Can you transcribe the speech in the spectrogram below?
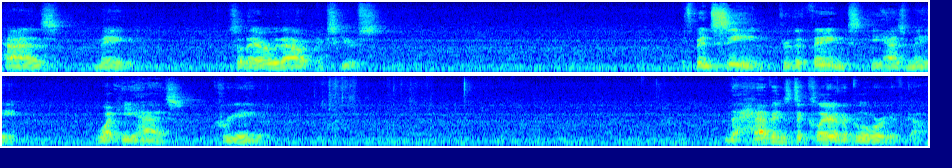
has made. So they are without excuse. It's been seen through the things he has made, what he has created. The heavens declare the glory of God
